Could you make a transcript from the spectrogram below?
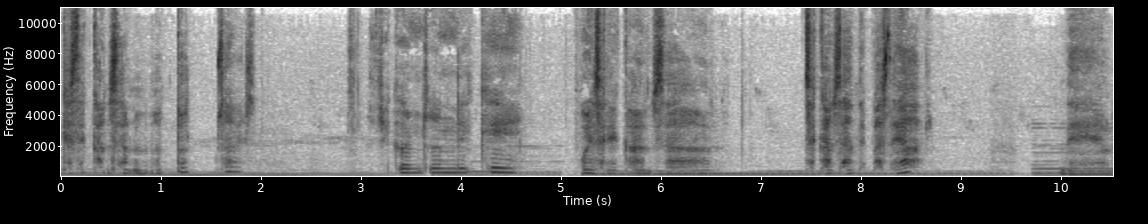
que se cansan un montón, ¿sabes? ¿Se cansan de qué? Pues se cansan, se cansan de pasear, de,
